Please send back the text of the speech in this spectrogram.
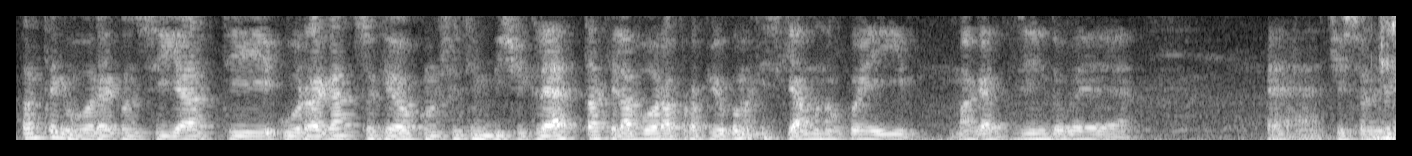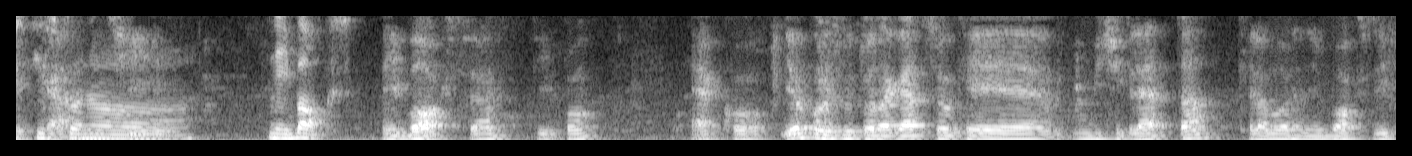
a parte che vorrei consigliarti un ragazzo che ho conosciuto in bicicletta che lavora proprio, come si chiamano quei magazzini dove eh, ci sono i meccanici? gestiscono nei box. Nei box, eh, tipo. Ecco, io ho conosciuto un ragazzo che in bicicletta, che lavora nei box di,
